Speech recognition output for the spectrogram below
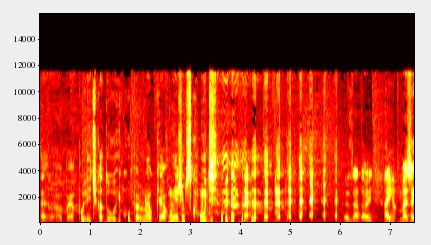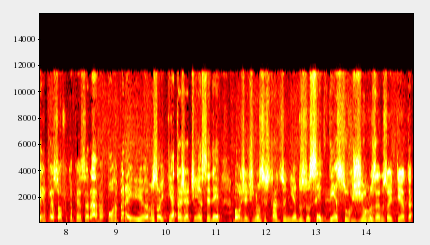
É, a- é a política do recupero, né? O que é ruim a gente esconde. Exatamente. Aí, mas aí o pessoal fica pensando, ah, porra, peraí, anos 80 já tinha CD? Bom, gente, nos Estados Unidos o CD surgiu nos anos 80.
